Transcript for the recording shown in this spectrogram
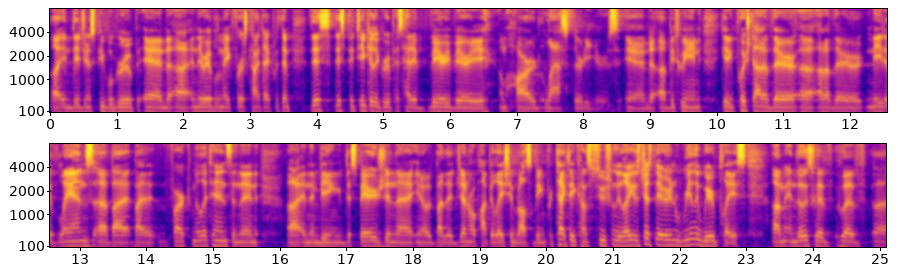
uh, indigenous people group, and, uh, and they were able to make first contact with them. This, this particular group has had a very, very um, hard last 30 years. And uh, between getting pushed out of their, uh, out of their native lands by, by FARC militants and then uh, and then being disparaged in the, you know, by the general population, but also being protected constitutionally. Like it's just they're in a really weird place. Um, and those who have, who, have, uh,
